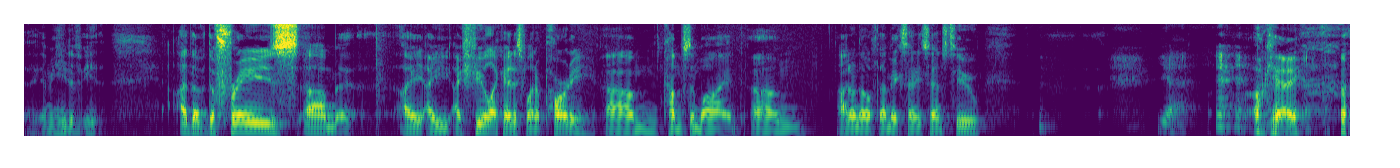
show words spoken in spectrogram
I mean, he, he uh, the, the phrase, um, I, I, I, feel like I just want to party, um, comes to mind. Um, I don't know if that makes any sense to you. Yeah. okay.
